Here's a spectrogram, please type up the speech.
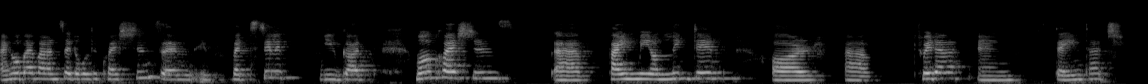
I hope I've answered all the questions and if, but still if you got more questions, uh, find me on LinkedIn or uh, Twitter and stay in touch.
